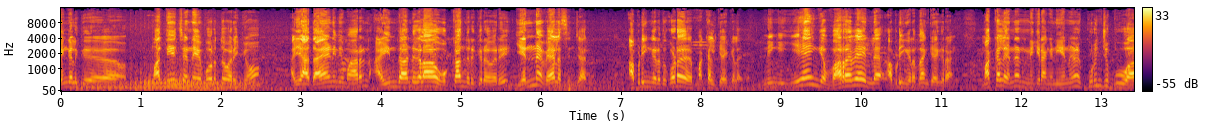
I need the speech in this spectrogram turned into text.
எங்களுக்கு மத்திய சென்னையை பொறுத்த வரைக்கும் ஐயா தயாநிதி மாறன் ஐந்து ஆண்டுகளாக உட்காந்துருக்கிறவர் என்ன வேலை செஞ்சார்? அப்படிங்கிறது கூட மக்கள் கேட்கல. நீங்கள் ஏன் இங்கே வரவே இல்லை? அப்படிங்கிறது தான் கேட்குறாங்க. மக்கள் என்ன நினைக்கிறாங்க? நீ என்ன குறிஞ்சு பூவா?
